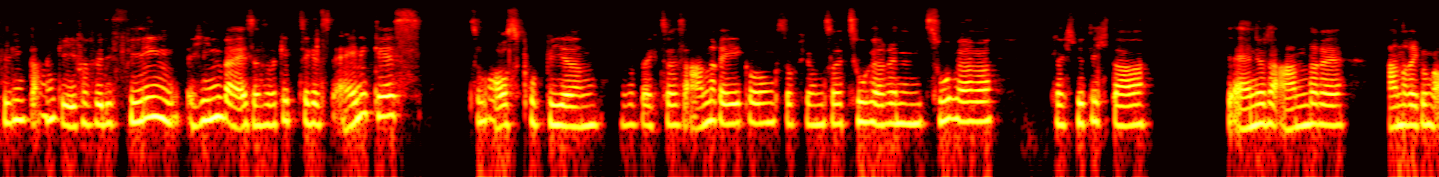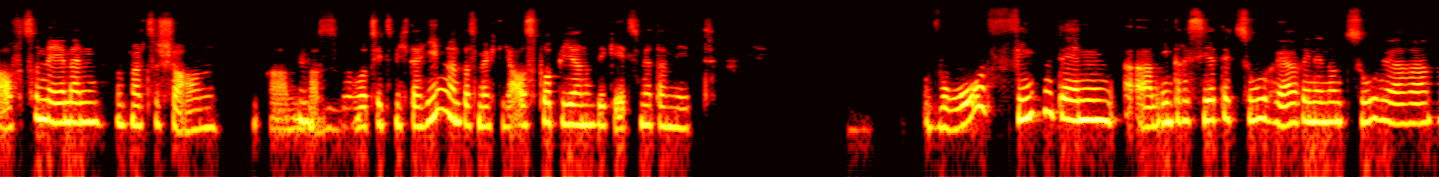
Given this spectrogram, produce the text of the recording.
Vielen Dank, Eva, für die vielen Hinweise. Also da gibt es jetzt einiges zum Ausprobieren. Also vielleicht so als Anregung, so für unsere Zuhörerinnen und Zuhörer, vielleicht wirklich da die eine oder andere Anregung aufzunehmen und mal zu schauen, ähm, mhm. was, wo zieht es mich dahin und was möchte ich ausprobieren und wie geht es mir damit. Wo finden denn ähm, interessierte Zuhörerinnen und Zuhörer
